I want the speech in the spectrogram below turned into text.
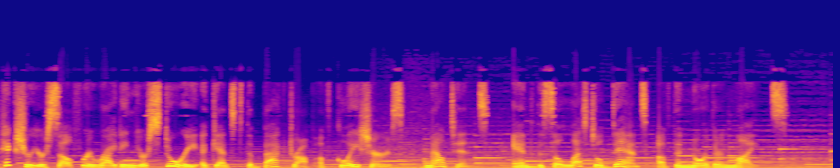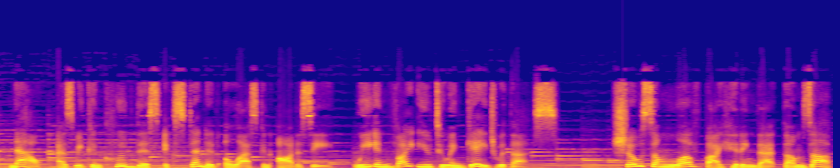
Picture yourself rewriting your story against the backdrop of glaciers, mountains, and the celestial dance of the northern lights. Now, as we conclude this extended Alaskan Odyssey, we invite you to engage with us. Show some love by hitting that thumbs up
